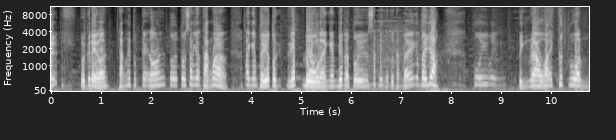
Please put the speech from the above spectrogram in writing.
Tôi cứ để thôi. Thắng thì tôi kệ thôi. Tôi tôi xác nhận thắng mà. Anh em thấy tôi ghép đồ là anh em biết là tôi xác định là tôi thắng đấy. Anh em thấy chưa? Tôi tính rào vãi cứt luôn.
